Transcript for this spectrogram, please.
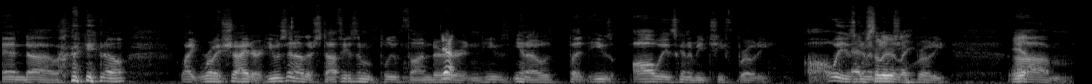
and uh you know like roy scheider he was in other stuff he was in blue thunder Yeah. and he was you know but he was always going to be chief brody always going to be chief brody Yep. um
